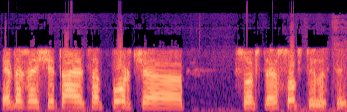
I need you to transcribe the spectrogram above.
Это же считается порча собственности.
